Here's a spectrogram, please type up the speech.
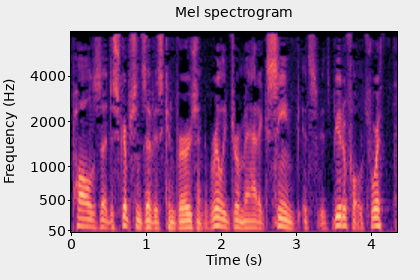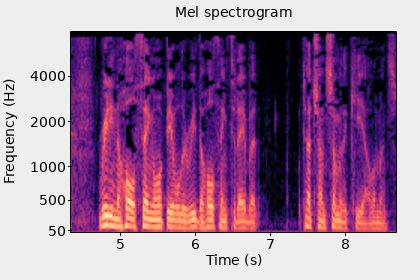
Paul's uh, descriptions of his conversion. Really dramatic scene. It's, it's beautiful. It's worth reading the whole thing. I won't be able to read the whole thing today, but touch on some of the key elements.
